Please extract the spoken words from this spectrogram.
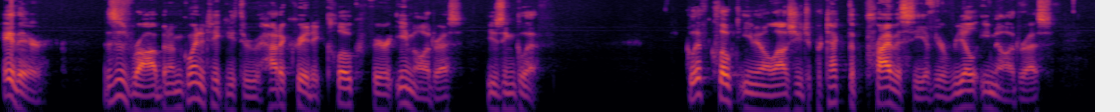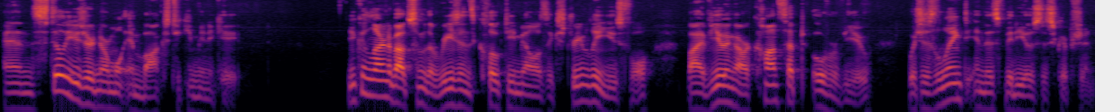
Hey there, this is Rob and I'm going to take you through how to create a cloak for your email address using Gliph. Gliph Cloaked Email allows you to protect the privacy of your real email address and still use your normal inbox to communicate. You can learn about some of the reasons cloaked email is extremely useful by viewing our concept overview, which is linked in this video's description.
